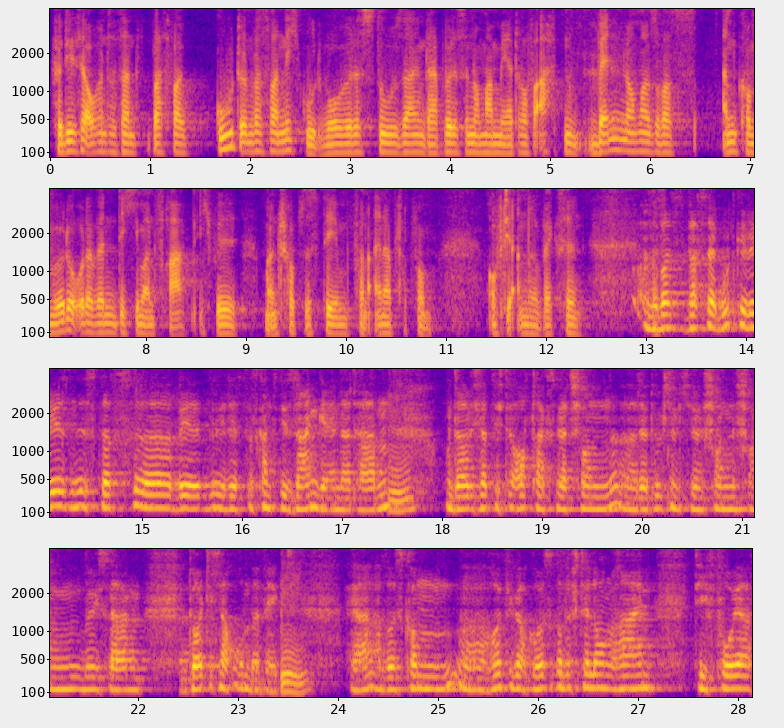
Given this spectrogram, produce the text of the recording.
für die ist ja auch interessant, was war gut und was war nicht gut. Wo würdest du sagen, da würdest du noch mal mehr drauf achten, wenn noch mal sowas ankommen würde oder wenn dich jemand fragt, ich will mein Shopsystem von einer Plattform auf die andere wechseln. Also was, was sehr gut gewesen ist, dass äh, wir, wir das, das, ganze Design geändert haben. Mhm. Und dadurch hat sich der Auftragswert schon, äh, der durchschnittliche, schon, schon, würde ich sagen, deutlich nach oben bewegt. Mhm. Ja, also es kommen äh, häufiger größere Bestellungen rein, die vorher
